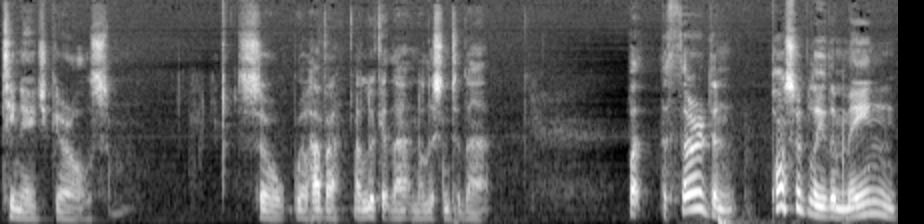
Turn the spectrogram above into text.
teenage girls. So we'll have a, a look at that and a listen to that. But the third and possibly the main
